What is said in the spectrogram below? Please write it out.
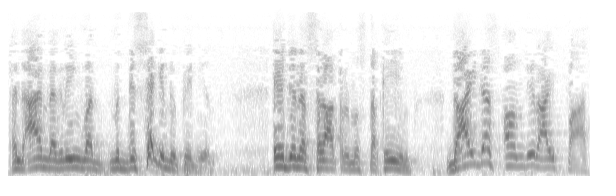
And I am agreeing with, with the second opinion. Aidina Sirat al-Mustaqim. Guide us on the right path.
